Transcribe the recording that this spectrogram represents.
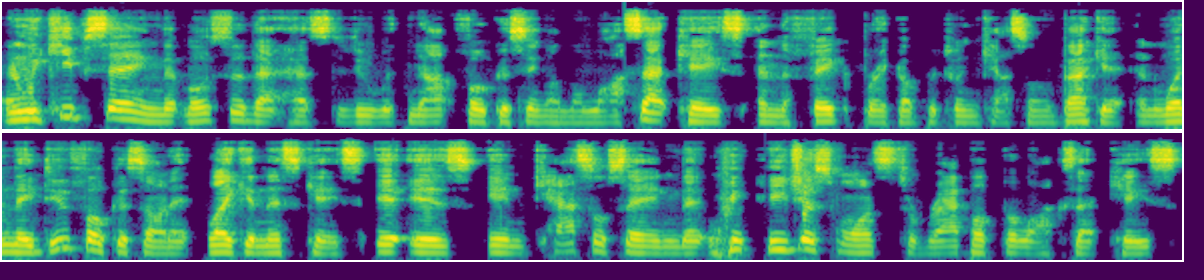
And we keep saying that most of that has to do with not focusing on the LokSat case and the fake breakup between Castle and Beckett. And when they do focus on it, like in this case, it is in Castle saying that we, he just wants to wrap up the LokSat case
